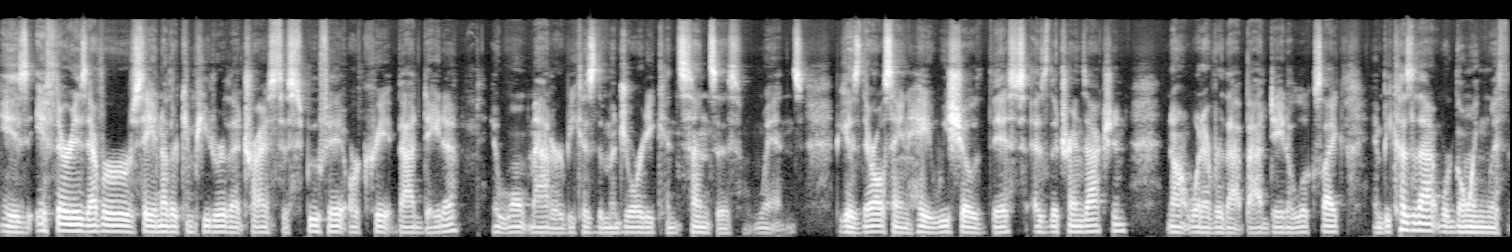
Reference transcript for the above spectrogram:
is if there is ever, say, another computer that tries to spoof it or create bad data, it won't matter because the majority consensus wins. Because they're all saying, hey, we show this as the transaction, not whatever that bad data looks like. And because of that, we're going with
